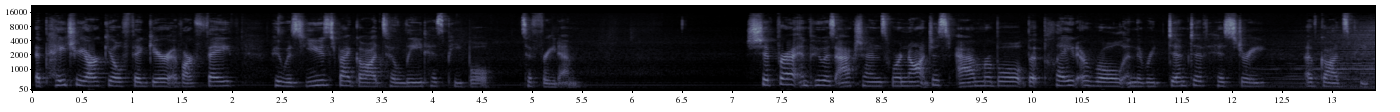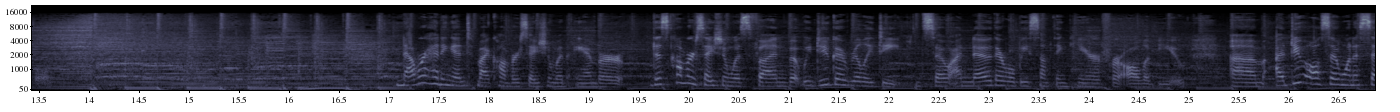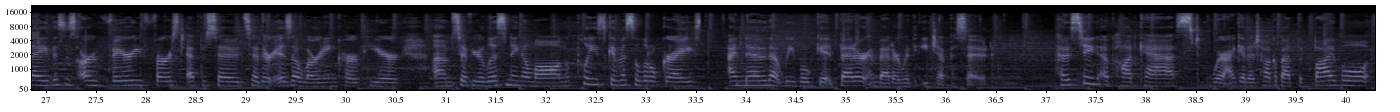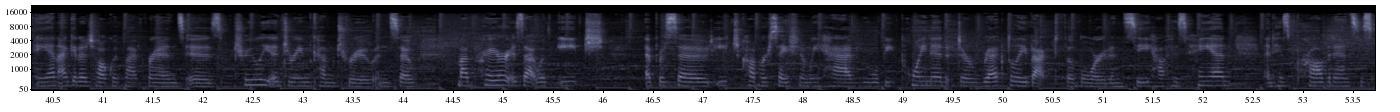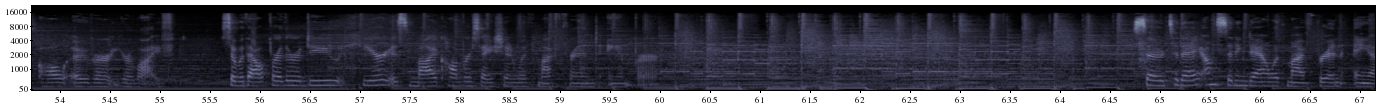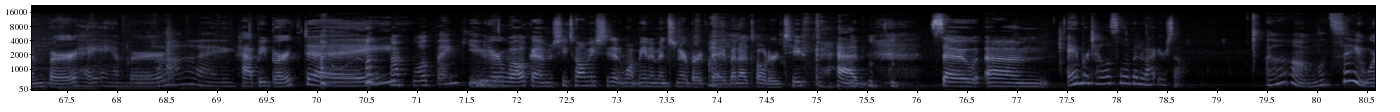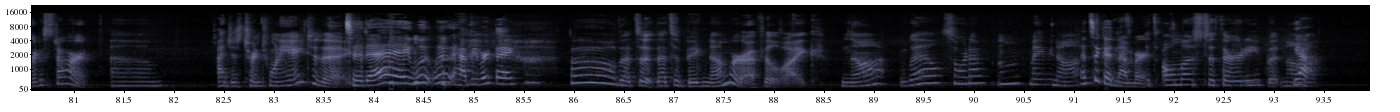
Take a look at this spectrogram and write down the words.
a patriarchal figure of our faith who was used by God to lead his people to freedom. Shiphrah and Puah's actions were not just admirable, but played a role in the redemptive history of God's people. Now we're heading into my conversation with Amber. This conversation was fun, but we do go really deep, and so I know there will be something here for all of you. Um, I do also want to say this is our very first episode, so there is a learning curve here. Um, so if you're listening along, please give us a little grace. I know that we will get better and better with each episode. Hosting a podcast where I get to talk about the Bible and I get to talk with my friends is truly a dream come true. And so, my prayer is that with each episode, each conversation we have, you will be pointed directly back to the Lord and see how His hand and His providence is all over your life. So, without further ado, here is my conversation with my friend Amber. So, today I'm sitting down with my friend Amber. Hey, Amber. Hi. Happy birthday. well, thank you. You're welcome. She told me she didn't want me to mention her birthday, but I told her too bad. So, um, Amber, tell us a little bit about yourself. Um, let's see where to start. Um, I just turned 28 today. Today, woo woo! Happy birthday! Oh, that's a that's a big number. I feel like not well, sort of, mm, maybe not. That's a good number. It's almost to 30, but not yeah.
